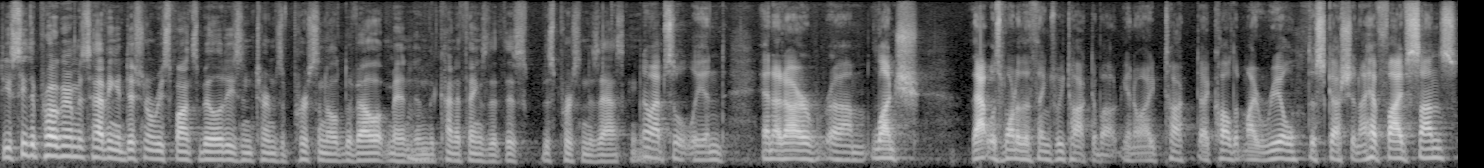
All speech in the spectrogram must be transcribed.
do you see the program as having additional responsibilities in terms of personal development and the kind of things that this, this person is asking? No, absolutely. And, and at our um, lunch, that was one of the things we talked about. You know, I talked, I called it my real discussion. I have five sons,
